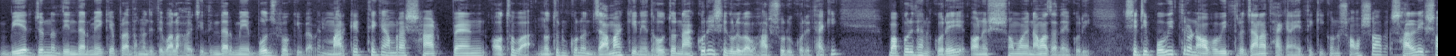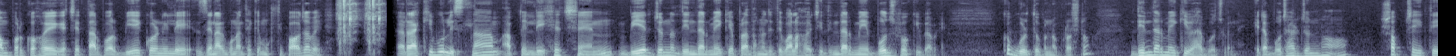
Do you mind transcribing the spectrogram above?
বিয়ের জন্য দিনদার মেয়েকে প্রাধান্য দিতে বলা হয়েছে। দিনদার মেয়ে বুঝব কীভাবে? মার্কেট থেকে আমরা শার্ট, প্যান্ট অথবা নতুন কোনো জামা কিনে ধৌত না করি, সেগুলো ব্যবহার শুরু করে থাকি বা পরিধান করে অনেক সময় নামাজ আদায় করি। সেটি পবিত্র না অপবিত্র জানা থাকে না। এতে কি কোনো সমস্যা হবে? শারীরিক সম্পর্ক হয়ে গেছে, তারপর বিয়ে করে নিলে জেনার গুণা থেকে মুক্তি পাওয়া যাবে? রাকিবুল ইসলাম, আপনি লিখেছেন, বিয়ের জন্য দিনদার মেয়েকে প্রাধান্য দিতে বলা হয়েছে। দিনদার মেয়ে বুঝব কীভাবে? খুব গুরুত্বপূর্ণ প্রশ্ন। দিনদার মেয়ে কীভাবে বুঝবেন? এটা বোঝার জন্য সবচাইতে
